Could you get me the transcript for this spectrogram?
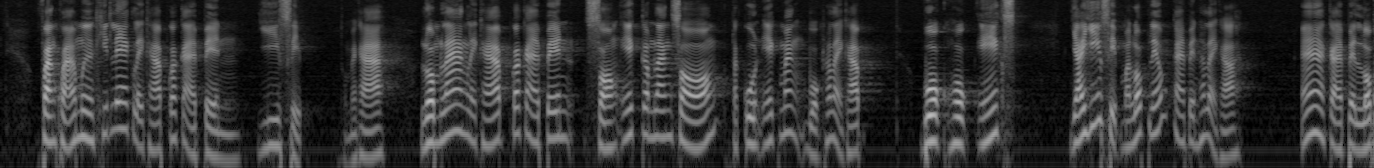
1 ฝั่งขวามือคิดเลขเลยครับ ก็กลายเป็น 20ถูกไหมคะ รวมล่างเลยครับ ก็กลายเป็น 2x กำลัง 2ตระกูล x มั่งบวกเท่าไหร่ครับบวก 6x ย้าย 20 มาลบแล้วกลายเป็นเท่าไหร่คะอ่ากลายเป็นลบ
